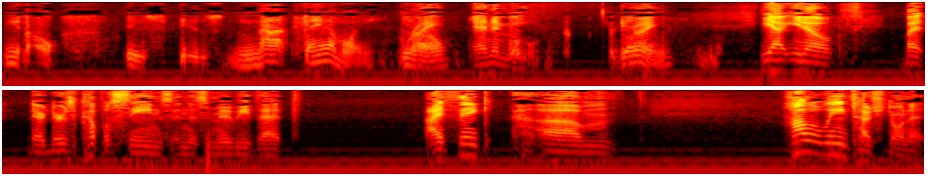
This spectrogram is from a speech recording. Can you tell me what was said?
you know is is not family, you right. know, Enemy. again. Yeah, you know, but there, there's a couple scenes in this movie that I think um, Halloween touched on it.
